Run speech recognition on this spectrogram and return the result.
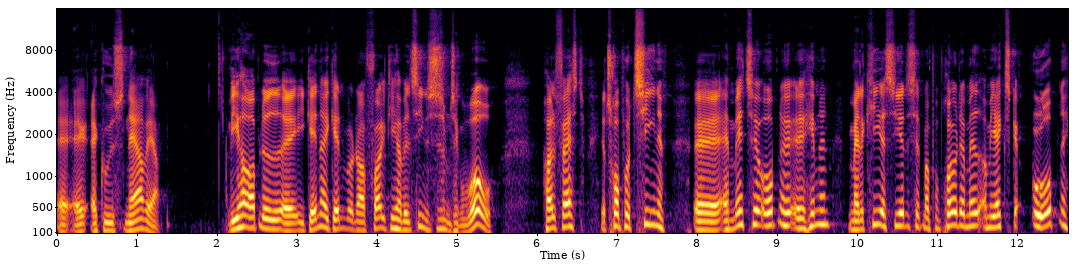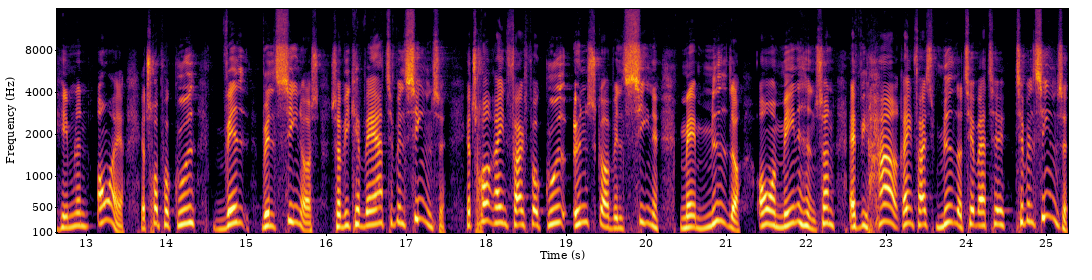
af, af Guds nærvær. Vi har oplevet øh, igen og igen, når folk de har velsignet, så tænker wow, hold fast. Jeg tror på, at tiende øh, er med til at åbne øh, himlen. Malakias siger det, sæt mig på prøve dermed, om jeg ikke skal åbne himlen over jer. Jeg tror på, at Gud vil velsigne os, så vi kan være til velsignelse. Jeg tror rent faktisk på, at Gud ønsker at velsigne med midler over menigheden, sådan at vi har rent faktisk midler til at være til, til velsignelse.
